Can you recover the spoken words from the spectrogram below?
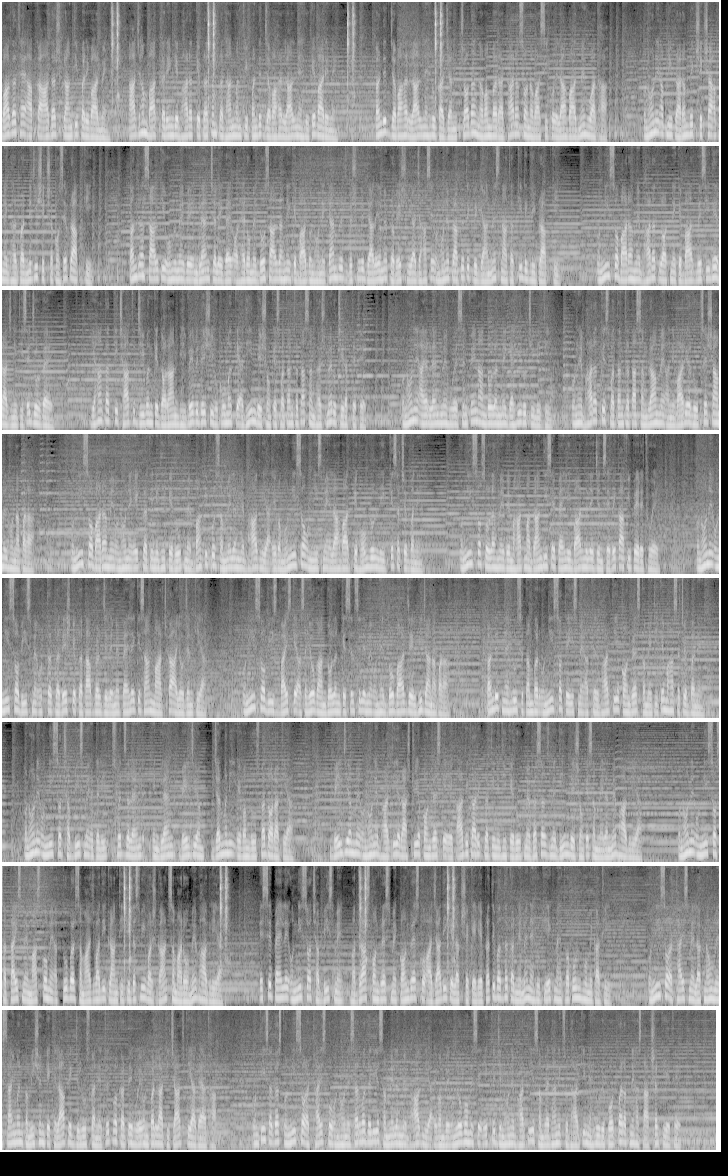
स्वागत है आपका आदर्श क्रांति परिवार में। आज हम बात करेंगे भारत के प्रथम प्रधानमंत्री पंडित जवाहरलाल नेहरू के बारे में। पंडित जवाहरलाल नेहरू का जन्म 14 नवंबर अठारह सौ नवासी को इलाहाबाद में हुआ था। उन्होंने अपनी प्रारंभिक शिक्षा अपने घर पर निजी शिक्षकों से प्राप्त की। पंद्रह साल की उम्र में वे इंग्लैंड चले गए और हैरो में दो साल रहने के बाद उन्होंने कैम्ब्रिज विश्वविद्यालय में प्रवेश लिया, जहाँ से उन्होंने प्राकृतिक विज्ञान में स्नातक की डिग्री प्राप्त की। 1912 में भारत लौटने के बाद वे सीधे राजनीति से जुड़ गए। यहाँ तक कि छात्र जीवन के दौरान भी वे विदेशी हुकूमत के अधीन देशों के स्वतंत्रता संघर्ष में रुचि रखते थे। उन्होंने आयरलैंड में हुए सिंफेन आंदोलन में गहरी रुचि ली थी। उन्हें भारत के स्वतंत्रता संग्राम में अनिवार्य रूप से शामिल होना पड़ा। 1912 में उन्होंने एक प्रतिनिधि के रूप में बांकीपुर सम्मेलन में भाग लिया एवं 1919 में इलाहाबाद के होम रूल लीग के सचिव बने। 1916 में वे महात्मा गांधी से पहली बार मिले जिनसे वे काफ़ी प्रेरित हुए। उन्होंने 1920 में उत्तर प्रदेश के प्रतापगढ़ ज़िले में पहले किसान मार्च का आयोजन किया। 1920-22 के असहयोग आंदोलन के सिलसिले में उन्हें दो बार जेल भी जाना पड़ा। पंडित नेहरू सितंबर 1923 में अखिल भारतीय कांग्रेस कमेटी के महासचिव बने। उन्होंने 1926 में Italy, Switzerland, England, Belgium, Germany एवं रूस का दौरा किया। बेल्जियम में उन्होंने भारतीय राष्ट्रीय कांग्रेस के एक आधिकारिक प्रतिनिधि के रूप में ब्रसल्स में दीन देशों के सम्मेलन में भाग लिया। उन्होंने 1927 में मास्को में अक्टूबर समाजवादी क्रांति की दसवीं वर्षगांठ समारोह में भाग लिया। इससे पहले 1926 में मद्रास कांग्रेस में कांग्रेस को आज़ादी के लक्ष्य के लिए प्रतिबद्ध करने में नेहरू की एक महत्वपूर्ण भूमिका थी। 1928 में लखनऊ में साइमन कमीशन के खिलाफ एक जुलूस का नेतृत्व करते हुए उन पर लाठीचार्ज किया गया था। 29 अगस्त 1928 को उन्होंने सर्वदलीय सम्मेलन में भाग लिया एवं वे उन लोगों में से एक थे जिन्होंने भारतीय संवैधानिक सुधार की नेहरू रिपोर्ट पर अपने हस्ताक्षर किए थे।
